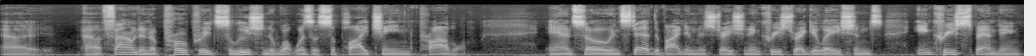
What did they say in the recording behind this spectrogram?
uh, uh, found an appropriate solution to what was a supply chain problem. And so instead, the Biden administration increased regulations, increased spending,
